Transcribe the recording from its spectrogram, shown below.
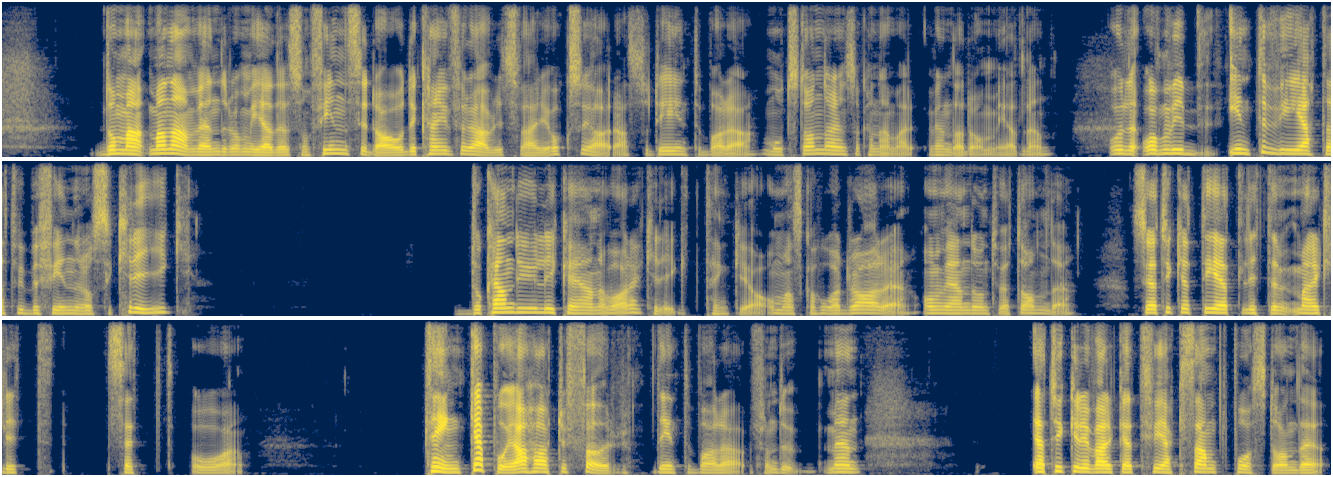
de, man använder de medel som finns idag och det kan ju för övrigt Sverige också göra. Så det är inte bara motståndaren som kan använda de medlen. Och om vi inte vet att vi befinner oss i krig, då kan det ju lika gärna vara krig, tänker jag, om man ska hårdra det, om vi ändå inte vet om det. Så jag tycker att det är ett lite märkligt sätt att tänka på. Jag har hört det förr, det är inte bara från du. Men jag tycker det verkar ett tveksamt påstående.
